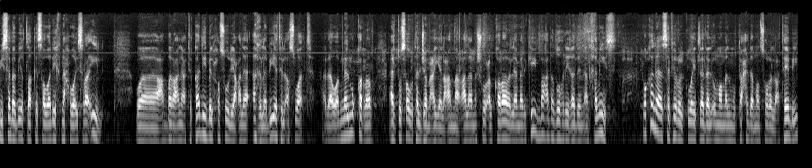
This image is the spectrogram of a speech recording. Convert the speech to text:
بسبب إطلاق صواريخ نحو إسرائيل. وعبر عن اعتقاده بالحصول على أغلبية الأصوات. هذا ومن المقرر أن تصوت الجمعية العامة على مشروع القرار الأمريكي بعد ظهر غد الخميس. وقال سفير الكويت لدى الأمم المتحدة منصور العتيبي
